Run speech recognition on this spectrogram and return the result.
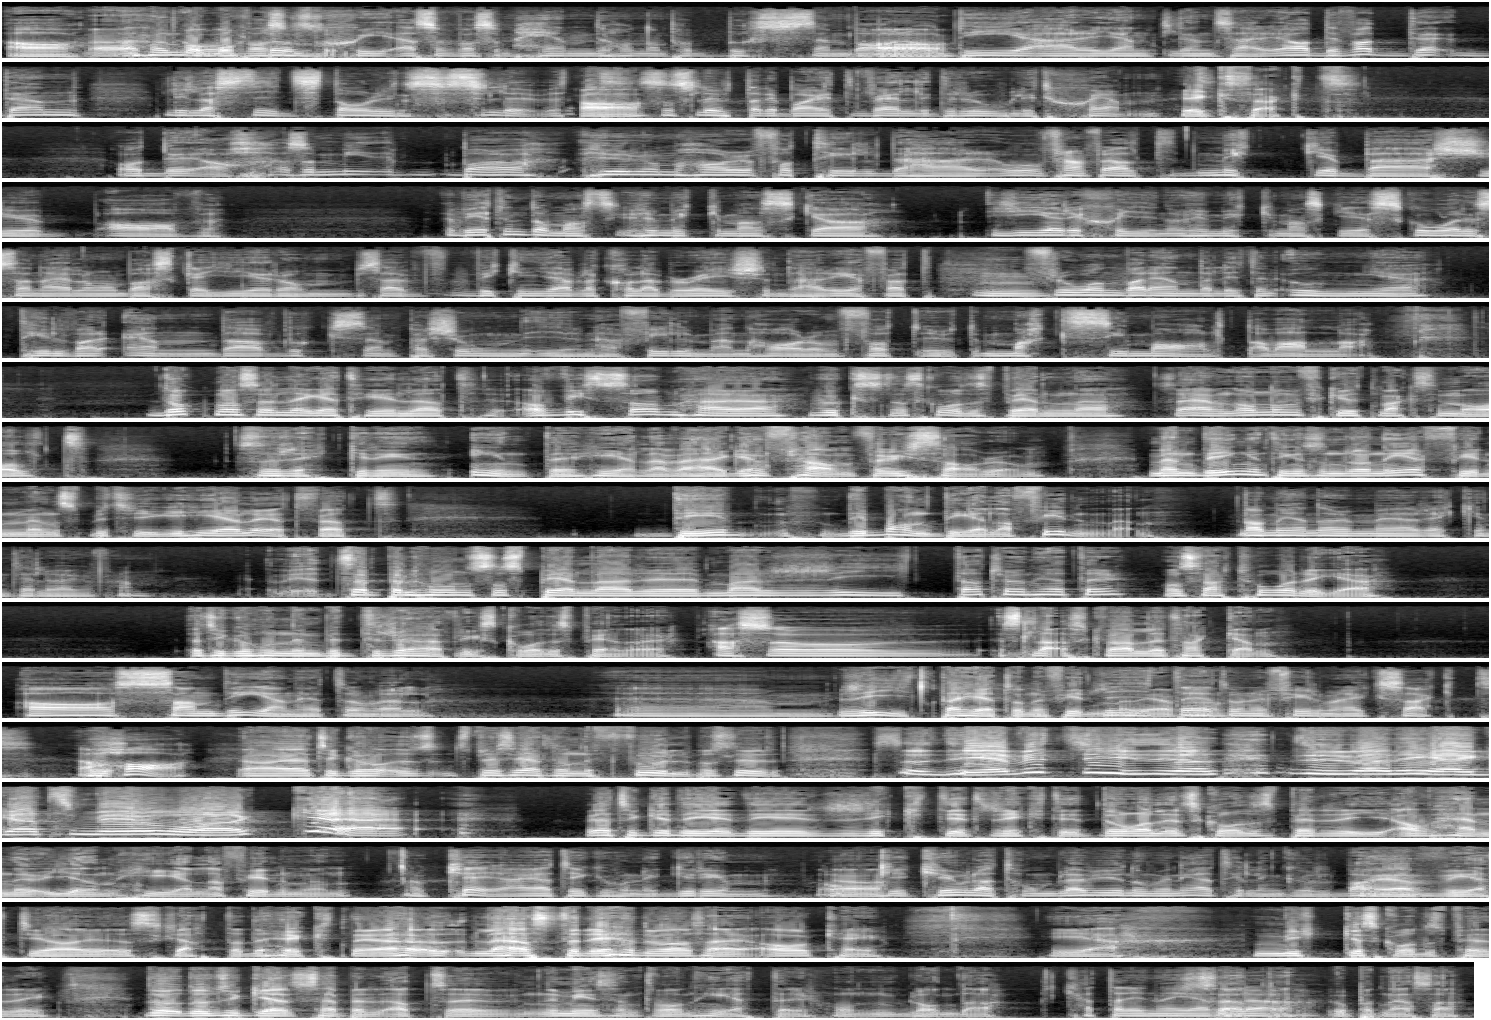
Ja, Ja, att- han och vad som, sker, alltså vad som hände honom på bussen bara. Ja. Och det är egentligen så här, ja det var de, den lilla sidstoryns slut. Ja. Som slutade bara i ett väldigt roligt skämt. Exakt. Och det, ja, alltså bara hur de har fått till det här och framförallt mycket bärs ju av, jag vet inte om man, hur mycket man ska ge regin och hur mycket man ska ge skådisarna eller om man bara ska ge dem så här, vilken jävla collaboration det här är. För att Mm. från varenda liten unge till varenda vuxen person i den här filmen har de fått ut maximalt av alla. Dock måste jag lägga till att av vissa av de här vuxna skådespelarna, så även om de fick ut maximalt, så räcker det inte hela vägen fram för vissa av dem. Men det är ingenting som drar ner filmens betyg i helhet, för att det, det är bara en del av filmen. Vad menar du med räcker inte hela vägen fram? Till exempel hon som spelar eh, Marita, tror jag hon heter, hon svarthåriga. Jag tycker hon är en bedrövlig skådespelare. Alltså, Sla- Skvallertackan. ja, Sandén heter hon väl? Ehm, Rita heter hon i filmen i alla Rita fall. heter hon i filmen, exakt. Jaha, Ja, jag tycker hon, speciellt hon är full på slutet. Så det betyder att du har legat med Åke? Jag tycker det, det är riktigt, riktigt dåligt skådespeleri av henne genom hela filmen. okej, ja, jag tycker hon är grym. Och Ja. kul att hon blev ju nominerad till en Ja, Guldbagge. jag vet, jag skrattade högt när jag läste det. Det var så här, okej. Ja, mycket skådespeleri. Då, då tycker jag till exempel att, eh, nu minns jag inte vad hon heter, hon blonda, Katarina Evelöv. söta, uppåt näsa.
